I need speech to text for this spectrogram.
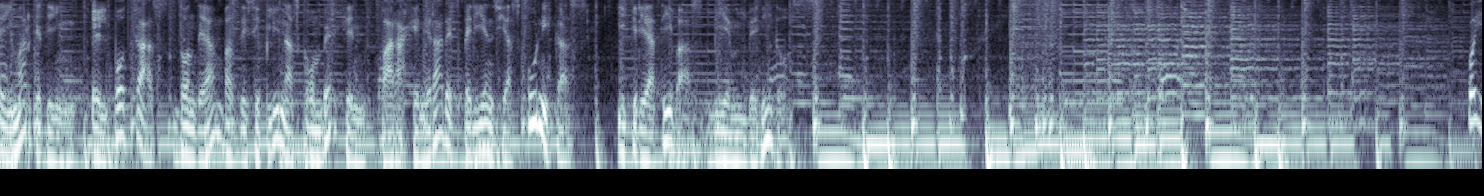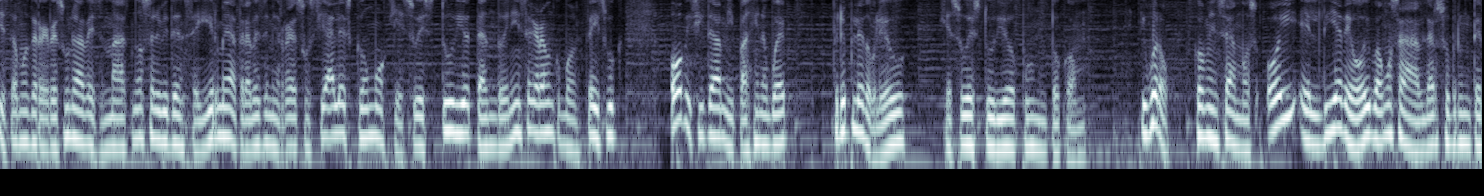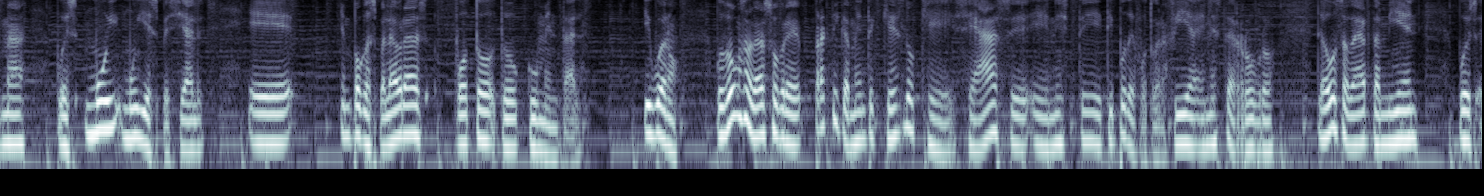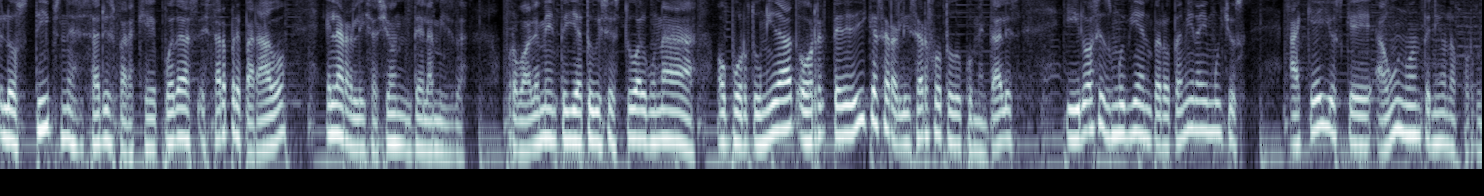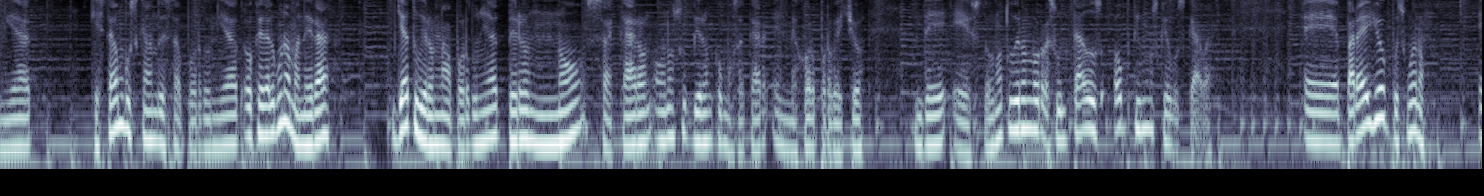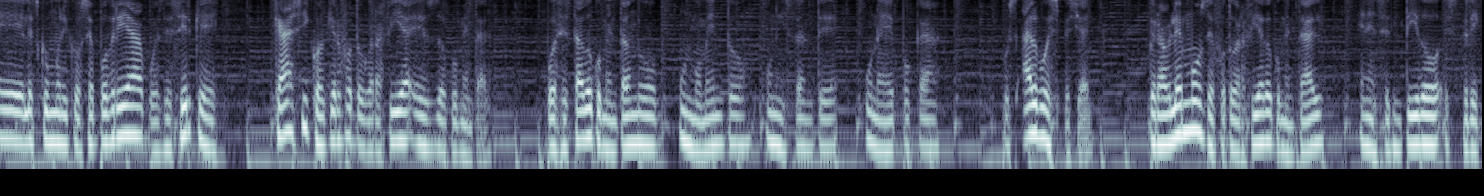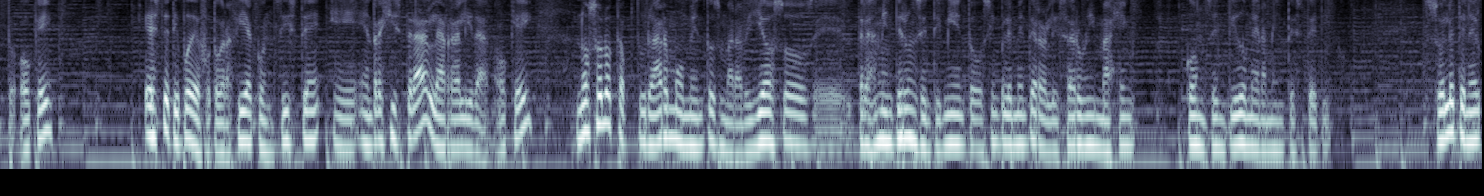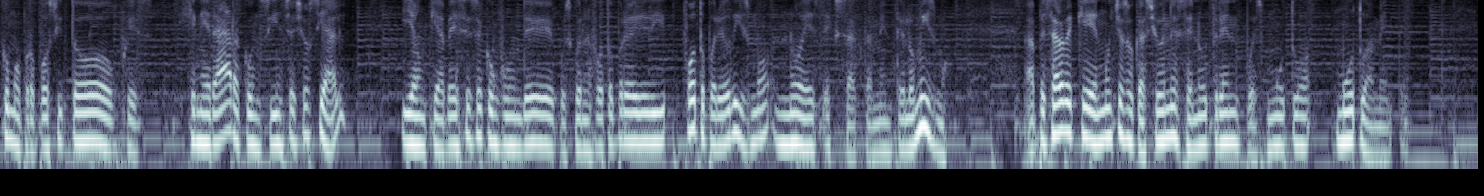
Y Marketing, el podcast donde ambas disciplinas convergen para generar experiencias únicas y creativas. Bienvenidos. Hoy estamos de regreso una vez más. No se olviden seguirme a través de mis redes sociales como Jesús Estudio, tanto en Instagram como en Facebook, o visita mi página web www.jesuestudio.com. Y bueno, comenzamos. Hoy, el día de hoy, vamos a hablar sobre un tema pues muy, muy especial. Eh, en pocas palabras, foto documental. Y bueno, pues vamos a hablar sobre prácticamente qué es lo que se hace en este tipo de fotografía, en este rubro. Te vamos a dar también pues los tips necesarios para que puedas estar preparado en la realización de la misma. Probablemente ya tuvieses tú alguna oportunidad o te dedicas a realizar fotodocumentales y lo haces muy bien, pero también hay muchos, aquellos que aún no han tenido la oportunidad, que están buscando esa oportunidad o que de alguna manera ya tuvieron la oportunidad, pero no sacaron o no supieron cómo sacar el mejor provecho de esto, no tuvieron los resultados óptimos que buscaban. Eh, para ello, pues bueno, eh, les comunico, se podría pues decir que casi cualquier fotografía es documental, pues está documentando un momento, un instante, una época, pues algo especial. Pero hablemos de fotografía documental en el sentido estricto, ¿ok? Este tipo de fotografía consiste eh, en registrar la realidad, ¿ok? No solo capturar momentos maravillosos, eh, transmitir un sentimiento o simplemente realizar una imagen con sentido meramente estético. Suele tener como propósito pues generar conciencia social y aunque a veces se confunde pues con el fotoperiodismo no es exactamente lo mismo a pesar de que en muchas ocasiones se nutren pues mutuamente.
